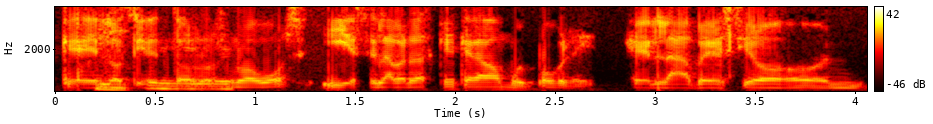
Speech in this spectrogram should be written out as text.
que lo tienen todos los nuevos, y ese la verdad es que quedaba muy pobre en la versión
